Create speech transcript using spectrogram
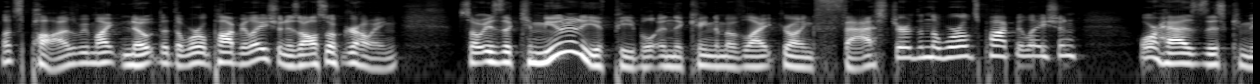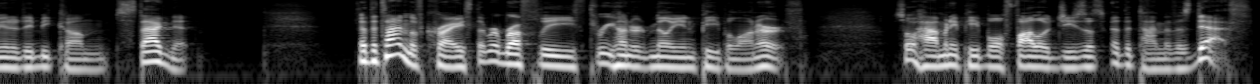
let's pause. We might note that the world population is also growing. So, is the community of people in the kingdom of light growing faster than the world's population, or has this community become stagnant? At the time of Christ, there were roughly 300 million people on earth. So, how many people followed Jesus at the time of his death?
